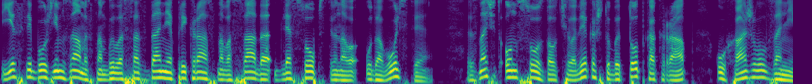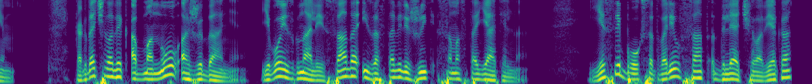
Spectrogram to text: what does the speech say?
Если Божьим замыслом было создание прекрасного сада для собственного удовольствия, значит Он создал человека, чтобы тот, как раб, ухаживал за ним. Когда человек обманул ожидания, его изгнали из сада и заставили жить самостоятельно. Если Бог сотворил сад для человека,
